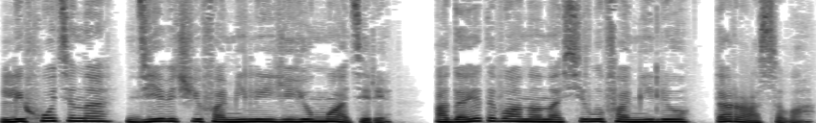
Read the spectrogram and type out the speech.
Лихотина – девичья фамилия ее матери, а до этого она носила фамилию Тарасова.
